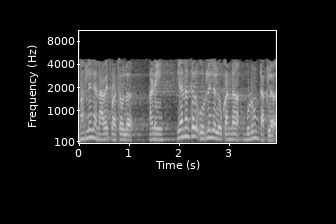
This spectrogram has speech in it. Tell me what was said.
भरलेल्या नावेत वाचवलं आणि यानंतर उरलेल्या लोकांना बुडवून टाकलं.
